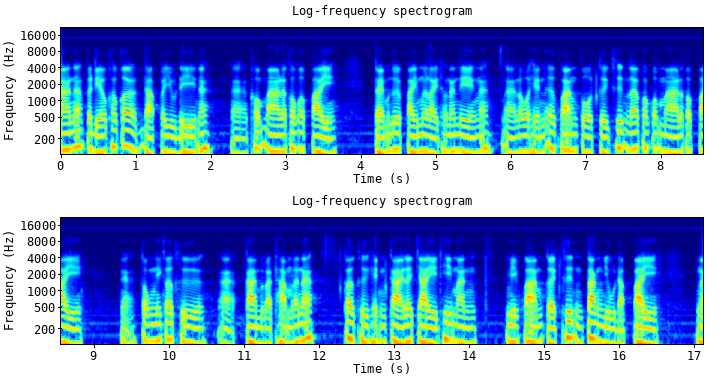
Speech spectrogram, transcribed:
นานนะประเดี๋ยวเขาก็ดับไปอยู่ดีนะเขามาแล้วเขาก็ไป แต่ไม่รู้ไปเมื่อไหร่เท่านั้นเองนะเราเห็นเออความโกรธเกิดขึ้นแล้วเขาก็มาแล้วก็ไปนะตรงนี้ก็คืออการปฏิบัติธรรมแล้วนะก็คือเห็นกายและใจที่มันมีความเกิดขึ้นตั้งอยู่ดับไป ใน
